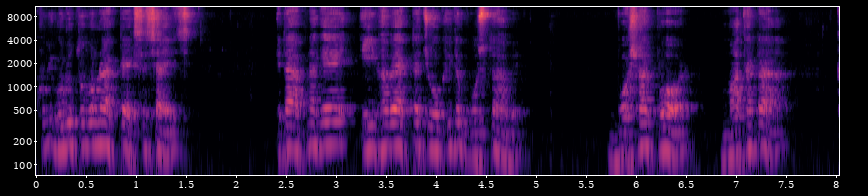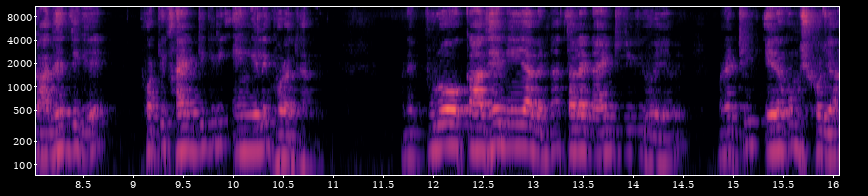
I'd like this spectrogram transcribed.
খুবই গুরুত্বপূর্ণ একটা এক্সারসাইজ এটা আপনাকে এইভাবে একটা চৌকিতে বসতে হবে। বসার পর মাথাটা কাঁধের দিকে ফর্টি ফাইভ ডিগ্রি অ্যাঙ্গেলে ঘোরাতে হবে। মানে পুরো কাঁধে নিয়ে যাবেন না, তাহলে নাইনটি ডিগ্রি হয়ে যাবে। মানে ঠিক এরকম সোজা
